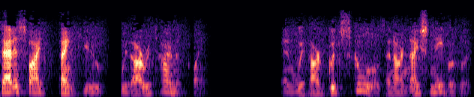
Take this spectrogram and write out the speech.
satisfied, thank you, with our retirement plan and with our good schools and our nice neighborhoods.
